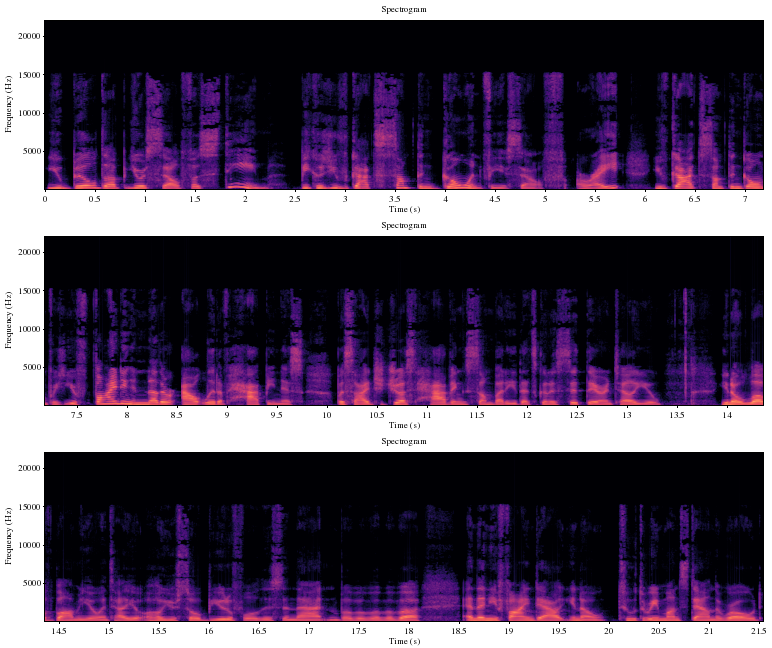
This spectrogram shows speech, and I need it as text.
you build up your self-esteem because you've got something going for yourself, all right? You've got something going for you. You're finding another outlet of happiness besides just having somebody that's going to sit there and tell you, you know, love bomb you and tell you, oh, you're so beautiful, this and that, and blah, blah, blah, blah, blah. And then you find out, you know, two, three months down the road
